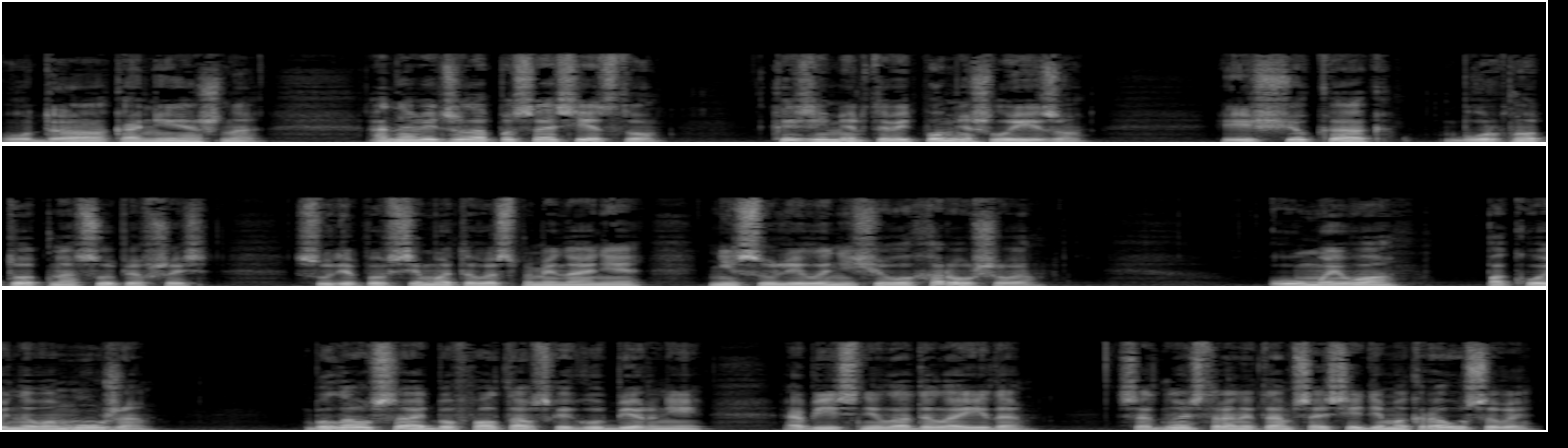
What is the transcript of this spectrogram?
«О да, конечно. Она ведь жила по соседству. Казимир, ты ведь помнишь Луизу?» «Еще как», — буркнул тот, насупившись. Судя по всему, это воспоминание не сулило ничего хорошего. «У моего покойного мужа была усадьба в Полтавской губернии», — объяснила Аделаида. «С одной стороны, там соседи Макроусовы,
